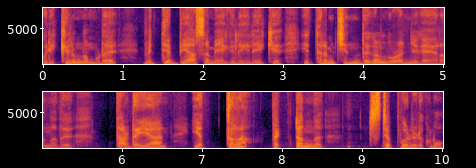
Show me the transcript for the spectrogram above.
ഒരിക്കലും നമ്മുടെ വിദ്യാഭ്യാസ മേഖലയിലേക്ക് ഇത്തരം ചിന്തകൾ നുഴഞ്ഞു കയറുന്നത് തടയാൻ എത്ര പെട്ടെന്ന് സ്റ്റെപ്പുകൾ എടുക്കണോ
